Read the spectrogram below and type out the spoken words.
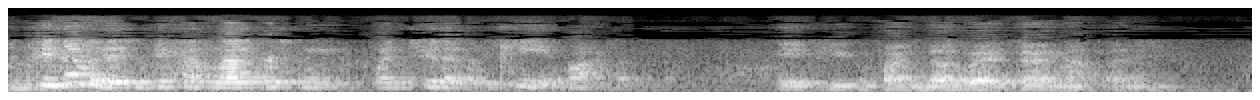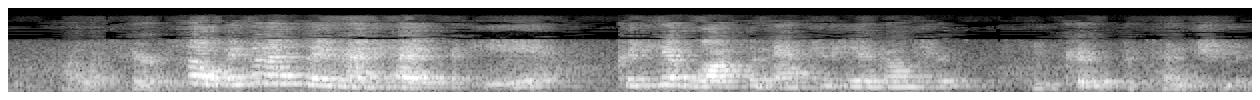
Mhm. Presumably this is because the last person went through them with a key and locked them. If you can find no way of doing that, then I like to hear it. So, if an SA man had a key, could he have locked them after he had gone through? He could potentially,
